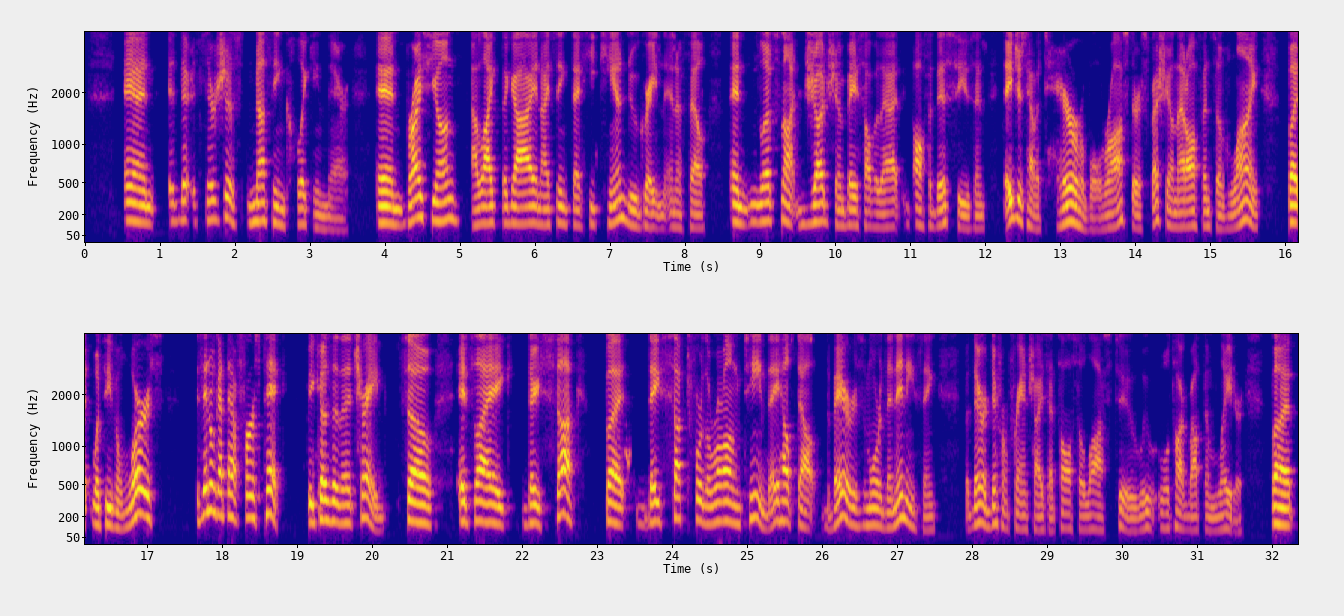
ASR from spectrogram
and eh, there, there's just nothing clicking there. And Bryce Young, I like the guy, and I think that he can do great in the NFL. And let's not judge him based off of that, off of this season. They just have a terrible roster, especially on that offensive line. But what's even worse is they don't got that first pick because of the trade. So it's like they suck, but they sucked for the wrong team. They helped out the Bears more than anything, but they're a different franchise that's also lost too. We, we'll talk about them later. But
